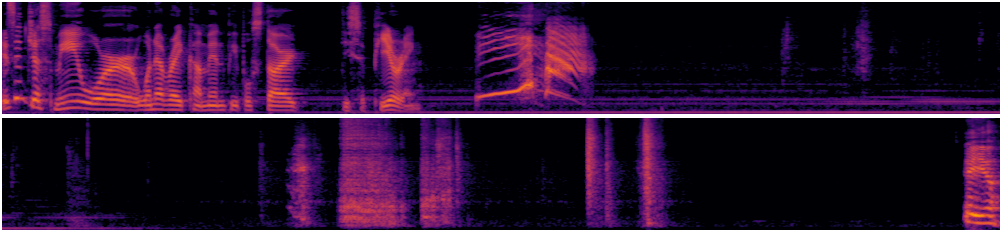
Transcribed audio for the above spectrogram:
Is it just me, or whenever I come in, people start disappearing? Hey, uh.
